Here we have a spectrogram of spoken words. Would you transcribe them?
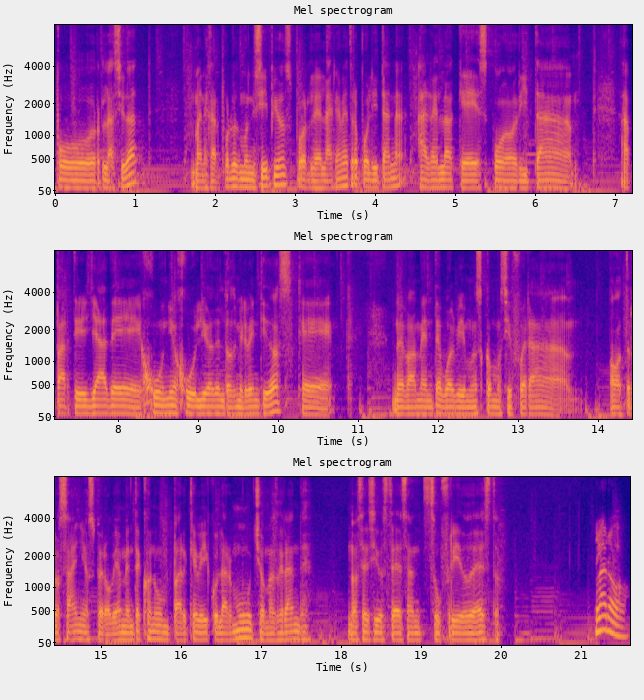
por la ciudad, manejar por los municipios, por el área metropolitana, a la que es ahorita a partir ya de junio, julio del 2022, que nuevamente volvimos como si fuera otros años, pero obviamente con un parque vehicular mucho más grande. No sé si ustedes han sufrido de esto. Claro,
